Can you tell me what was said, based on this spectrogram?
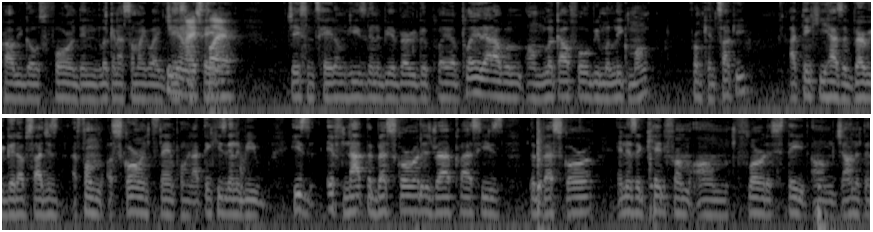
probably goes four, and then looking at somebody like He's Jayson a nice Tatum. player. Jayson Tatum, he's going to be a very good player. A player that I will um, look out for will be Malik Monk from Kentucky. I think he has a very good upside just from a scoring standpoint. I think he's going to be, he's if not the best scorer of this draft class, he's the best scorer. And there's a kid from um, Florida State, um, Jonathan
